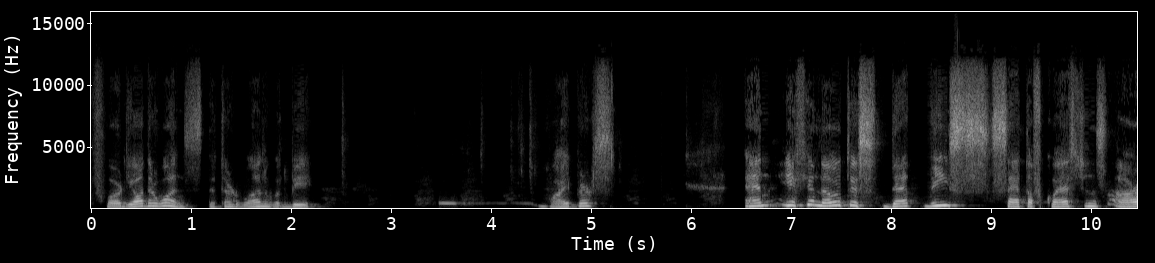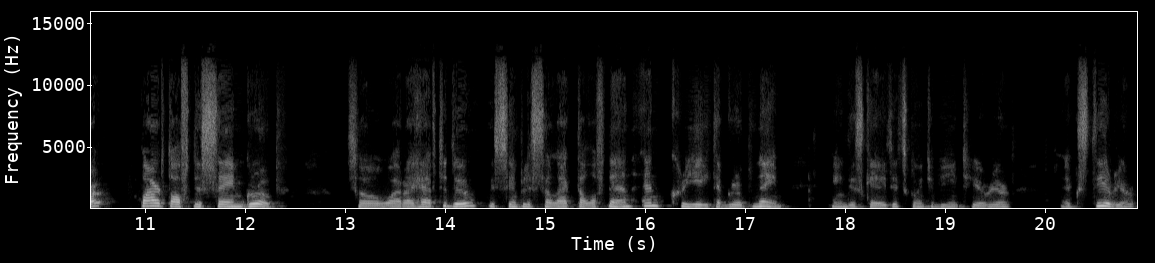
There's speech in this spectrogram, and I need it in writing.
for the other ones. The third one would be wipers. And if you notice that these set of questions are part of the same group. So what I have to do is simply select all of them and create a group name. In this case, it's going to be interior, exterior.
